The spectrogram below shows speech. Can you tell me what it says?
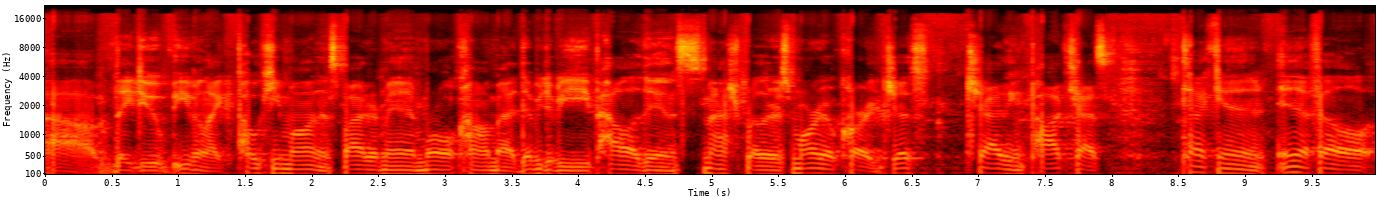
Um, they do even like Pokemon and Spider Man, Mortal Kombat, WWE, Paladin, Smash Brothers, Mario Kart, Just Chatting, Podcast, Tekken, NFL,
